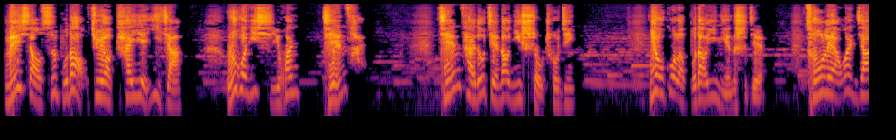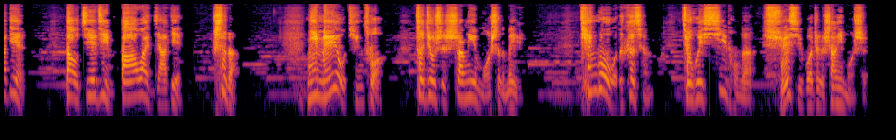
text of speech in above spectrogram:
每小时不到就要开业一家。如果你喜欢剪彩，剪彩都剪到你手抽筋。又过了不到一年的时间，从两万家店到接近八万家店。是的，你没有听错，这就是商业模式的魅力。听过我的课程，就会系统的学习过这个商业模式。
